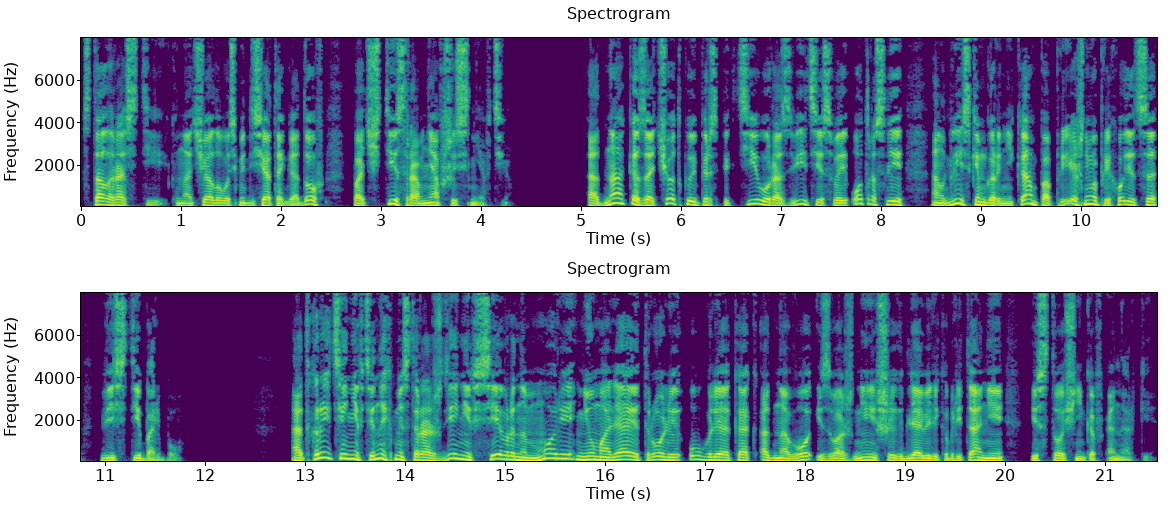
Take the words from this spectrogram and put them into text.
стал расти, к началу 80-х годов почти сравнявшись с нефтью. Однако за четкую перспективу развития своей отрасли английским горнякам по-прежнему приходится вести борьбу. Открытие нефтяных месторождений в Северном море не умаляет роли угля как одного из важнейших для Великобритании источников энергии.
